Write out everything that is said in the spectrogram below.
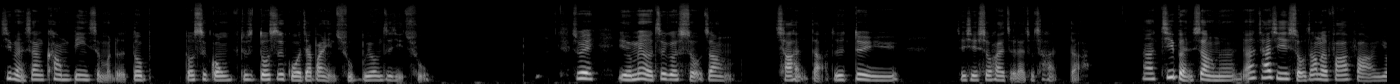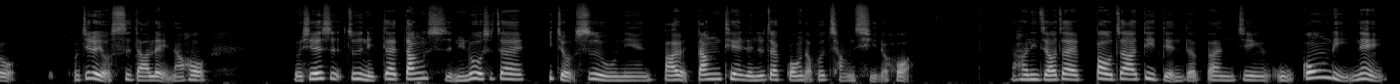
基本上抗病什么的都都是公，就是都是国家帮你出，不用自己出。所以有没有这个手账差很大，就是对于这些受害者来说差很大。那基本上呢，那他其实手账的发放有，我记得有四大类，然后。有些是，就是你在当时，你如果是在一九四五年八月当天人就在广岛或长崎的话，然后你只要在爆炸地点的半径五公里内，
